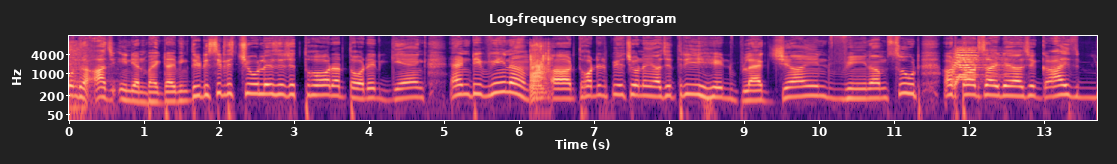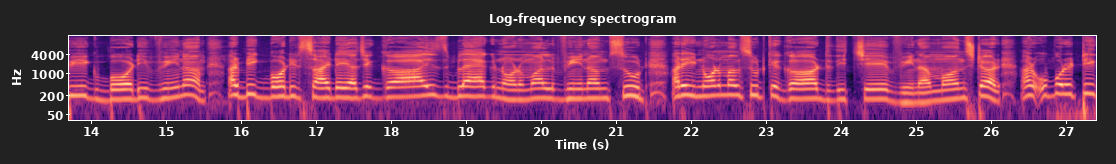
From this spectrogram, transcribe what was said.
বন্ধুরা, আজ ইন্ডিয়ান বাইক ড্রাইভিং থ্রিডি সিটিতে চলে এসেছে থর আর থরের গ্যাং অ্যান্টি ভিনাম আর থরের পেছনে আছে three head black giant venom suit আর তার সাইডে আছে গাইস বিগ বডি ভিনাম আর বিগ বডির সাইডে আছে guys black normal venom suit আর এই নর্মাল স্যুটকে গার্ড দিচ্ছে ভিনাম মনস্টার আর উপরে ঠিক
